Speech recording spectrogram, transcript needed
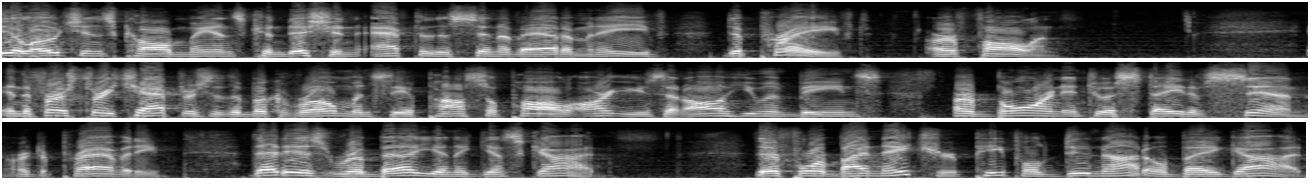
Theologians call man's condition after the sin of Adam and Eve depraved or fallen. In the first three chapters of the book of Romans, the Apostle Paul argues that all human beings are born into a state of sin or depravity, that is, rebellion against God. Therefore, by nature, people do not obey God.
